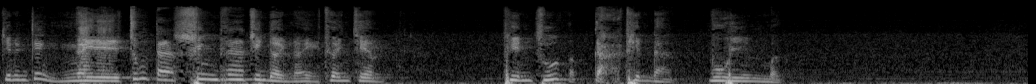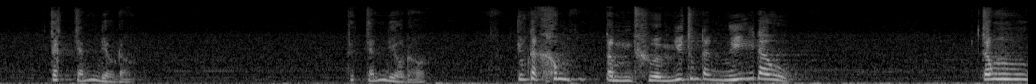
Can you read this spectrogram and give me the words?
Cho nên cái ngày chúng ta sinh ra trên đời này thưa anh chị em, Thiên Chúa và cả thiên đàng vui mừng. Chắc chắn điều đó. Chắc chắn điều đó. Chúng ta không tầm thường như chúng ta nghĩ đâu. Trong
